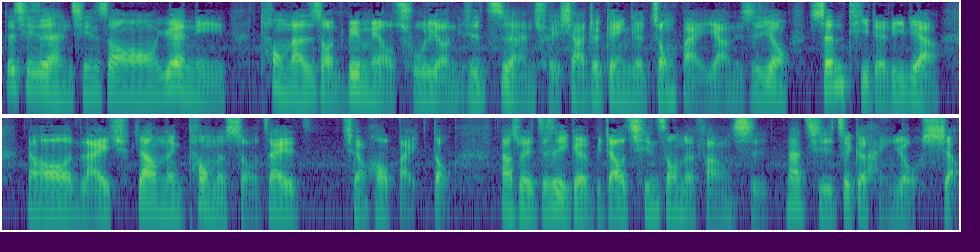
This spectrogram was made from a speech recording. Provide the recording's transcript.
这其实很轻松哦，因为你痛那只手你并没有处理哦，你是自然垂下，就跟一个钟摆一样，你是用身体的力量，然后来让那个痛的手在前后摆动。那所以这是一个比较轻松的方式，那其实这个很有效。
